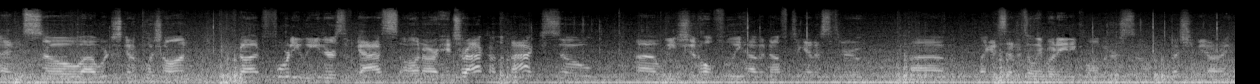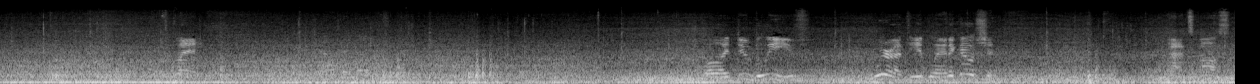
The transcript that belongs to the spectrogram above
and so uh, we're just gonna push on. We've got 40 liters of gas on our hitch rack on the back, so uh, we should hopefully have enough to get us through. Um, like I said, it's only about 80 kilometers, so that should be all right. Plan? Well, I do believe we're at the Atlantic Ocean. That's awesome.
